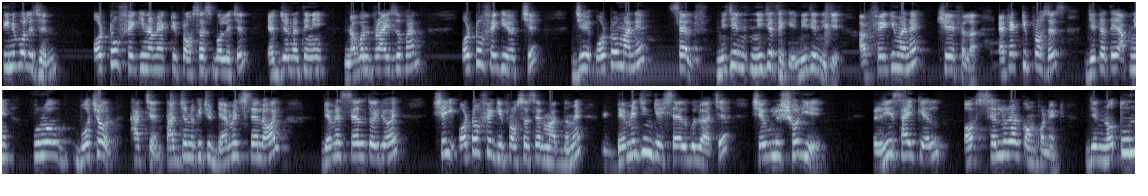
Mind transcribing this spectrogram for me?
তিনি বলেছেন অটোফেগি নামে একটি প্রসেস বলেছেন, এর জন্য তিনি নোবেল প্রাইজও পান। অটোফেগি হচ্ছে যে, অটো মানে সেলফ নিজে নিজে থেকে, নিজে নিজে। আর ফেগি মানে খেয়ে ফেলা। এটা একটি প্রসেস যেটাতে আপনি পুরো বছর খাচ্ছেন, তার জন্য কিছু ড্যামেজ সেল হয় ড্যামেজ সেল তৈরি হয়। সেই অটোফেগি প্রসেসের মাধ্যমে ড্যামেজিং যে সেলগুলো আছে, সেগুলো সরিয়ে রিসাইকেল অফ সেলুলার কম্পোনেন্ট যে নতুন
